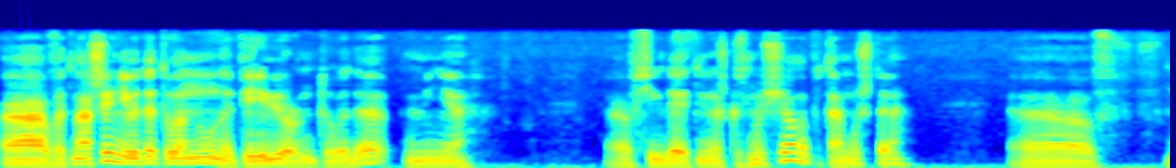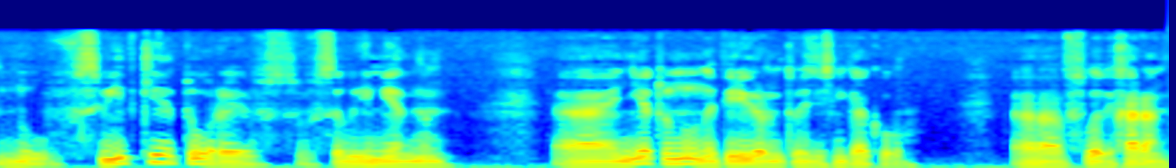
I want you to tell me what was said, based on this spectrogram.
А в отношении вот этого нуна перевернутого, да, меня э, всегда это немножко смущало, потому что э, ну, в свитке Торы, в, в современном, Э, нету нуна перевернутого здесь никакого э, в слове харан.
